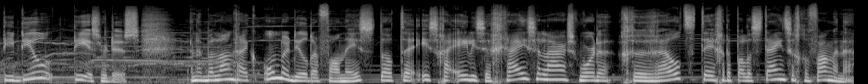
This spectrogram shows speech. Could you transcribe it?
Die deal die is er dus. En een belangrijk onderdeel daarvan is dat de Israëlische gijzelaars worden geruild tegen de Palestijnse gevangenen.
